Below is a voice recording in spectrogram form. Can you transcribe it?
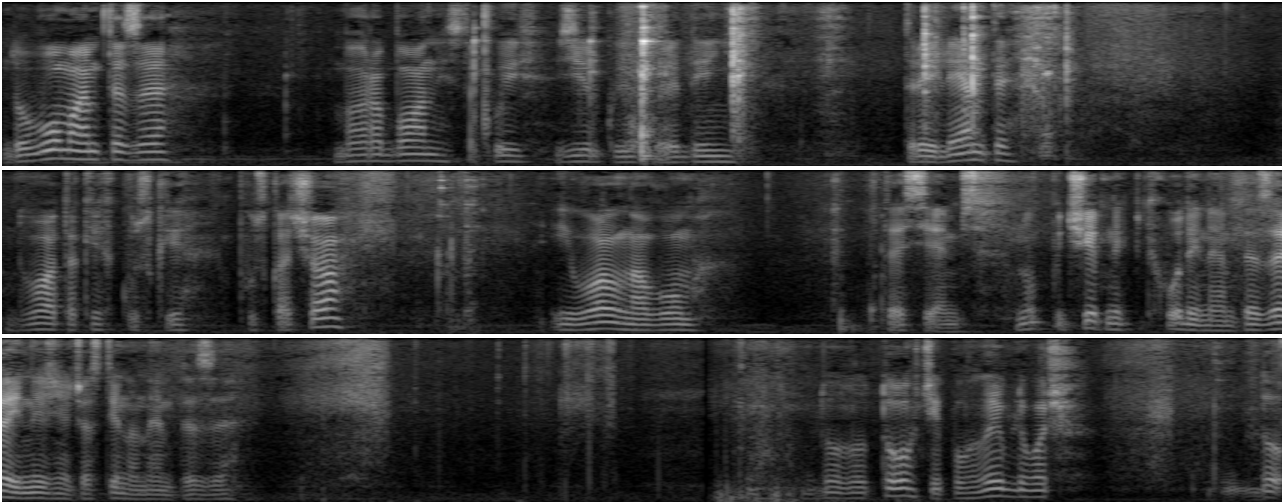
довома МТЗ, барабан із такою зіркою всередині. Три ленти, два таких куски пускача і вал на ВОМ Т-70. Ну, підшипник підходить на МТЗ і нижня частина на МТЗ. До лото чи поглиблювач до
